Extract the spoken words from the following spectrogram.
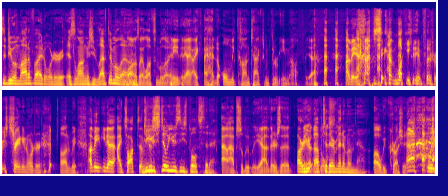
to do a modified order as long as you left him alone. as long as I left him alone. And he, I, I had to only contact him through email. Yeah. I mean, I I'm lucky he didn't put a restraining order on me. I mean, you know, I talked to him. do you still use these bolts today? oh, absolutely. Yeah. There's a. Are you the up to their minimum now? Oh, we crush it. we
